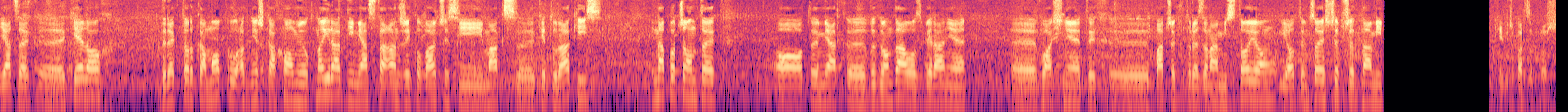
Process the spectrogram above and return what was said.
Jacek e, Kieloch, dyrektorka MOPR-u Agnieszka Homiuk, no i radni miasta Andrzej Kowalczys i Max e, Kieturakis. I na początek o tym, jak wyglądało zbieranie właśnie tych paczek, które za nami stoją i o tym, co jeszcze przed nami. Bardzo proszę.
